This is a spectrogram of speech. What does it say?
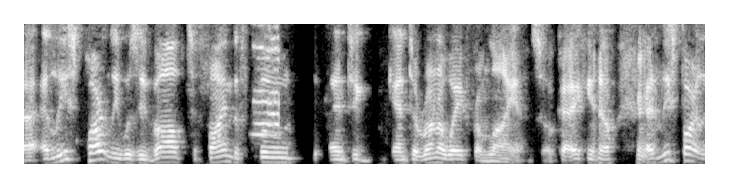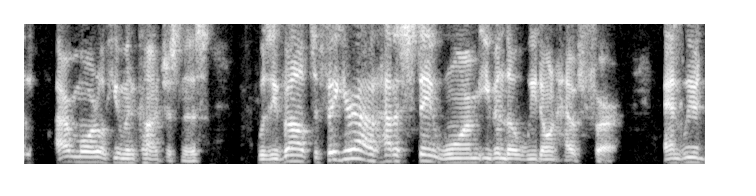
uh, at least partly was evolved to find the food and to and to run away from lions. Okay, you know, at least partly our mortal human consciousness was evolved to figure out how to stay warm even though we don't have fur. And we've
